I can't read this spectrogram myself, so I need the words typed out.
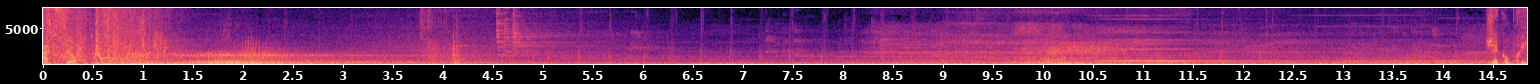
Action J'ai compris.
